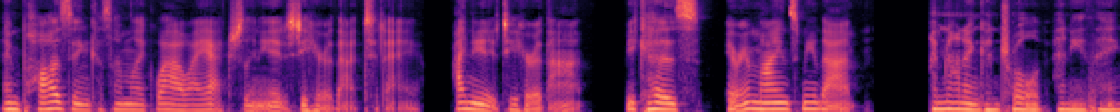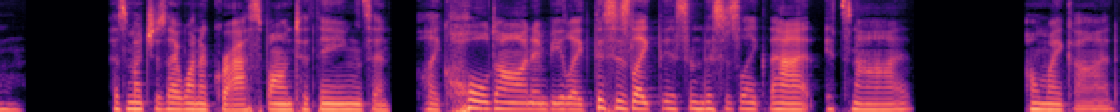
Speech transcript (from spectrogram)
I'm pausing because I'm like, wow, I actually needed to hear that today. I needed to hear that because it reminds me that I'm not in control of anything. As much as I want to grasp onto things and like hold on and be like, this is like this and this is like that, it's not. Oh my God.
